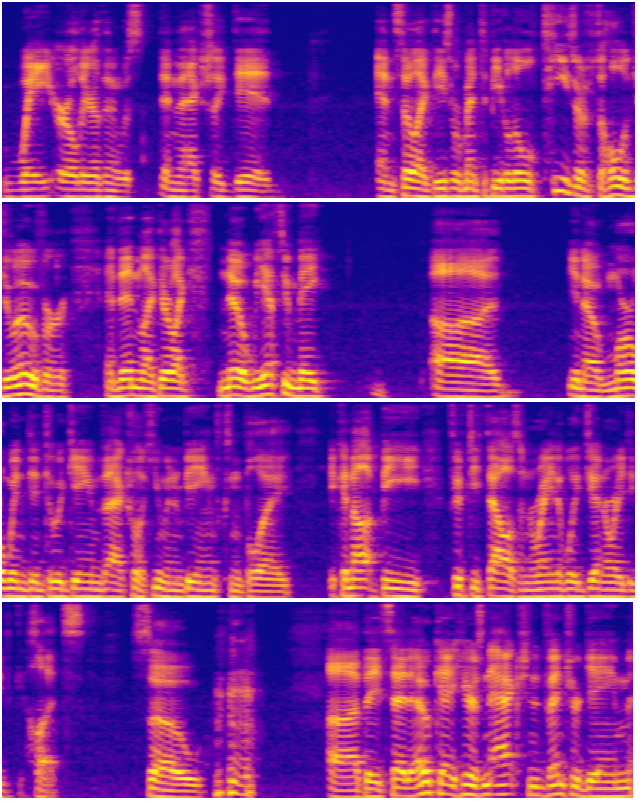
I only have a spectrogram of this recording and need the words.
way earlier than it was than it actually did. And so like these were meant to be little teasers to hold you over, and then like they're like, no, we have to make uh you know Morrowind into a game that actual human beings can play. It cannot be fifty thousand randomly generated huts. So uh, they said, okay, here's an action adventure game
